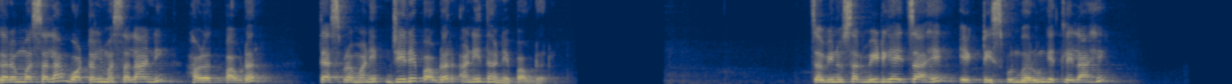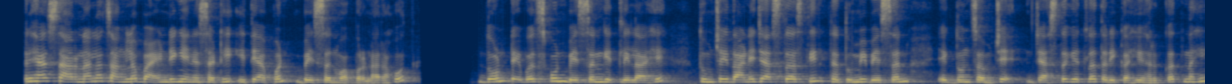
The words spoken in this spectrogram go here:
गरम मसाला बॉटल मसाला आणि हळद पावडर. त्याचप्रमाणे जिरे पावडर आणि धने पावडर. चवीनुसार मीठ घ्यायचं आहे एक टीस्पून भरून घेतलेला आहे. तर ह्या सारणाला चांगलं बाइंडिंग येण्यासाठी इथे आपण बेसन वापरणार आहोत. दोन टेबलस्पून बेसन घेतलेलं आहे. तुमचे दाणे जास्त असतील तर तुम्ही बेसन एक दोन चमचे जास्त घेतलं तरी काही हरकत नाही.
